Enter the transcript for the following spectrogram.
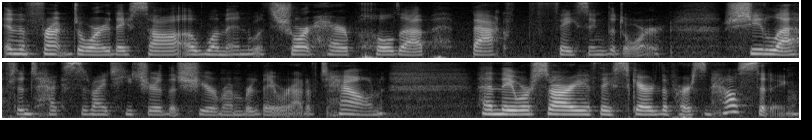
In the front door, they saw a woman with short hair pulled up, back facing the door. She left and texted my teacher that she remembered they were out of town and they were sorry if they scared the person house sitting.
